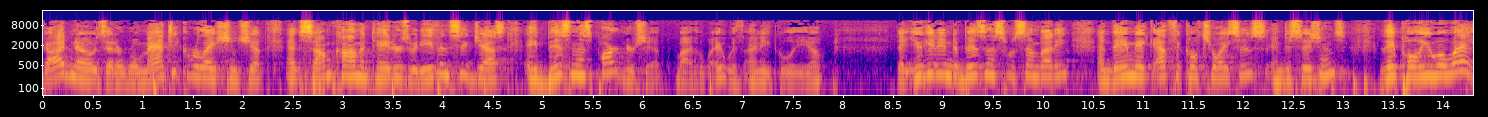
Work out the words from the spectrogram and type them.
God knows that a romantic relationship, and some commentators would even suggest a business partnership, by the way, with unequally yoked, that you get into business with somebody and they make ethical choices and decisions, they pull you away.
